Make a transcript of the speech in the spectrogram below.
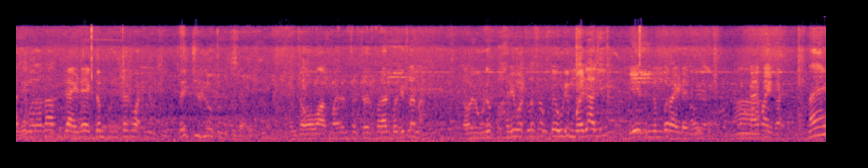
आधी मला ना तुझी आयडिया एकदम भुंकट वाटली होती. लई चिडलो होतो मी तुझ्या पण जेव्हा वाघमाऱ्यांचं जळफळाट बघितलं ना तेव्हा एवढं भारी वाटलं सांगतो एवढी मजा आली. एक नंबर आयडिया दिली. काय फायदा नाही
